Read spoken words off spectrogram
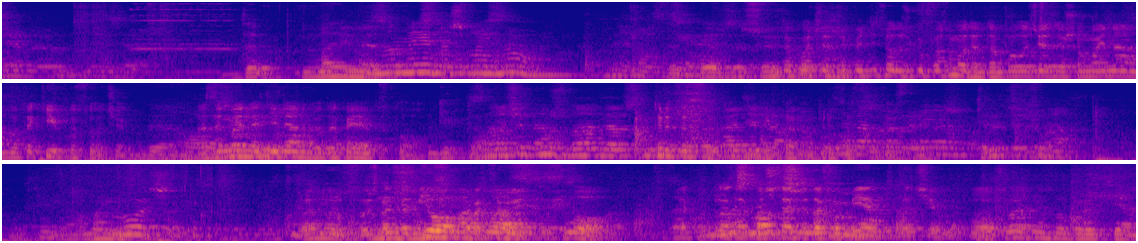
землю нельзя. да майно. Ну, ж майно. Що Ну, так хочешь же хочу. 500 посмотрим, там получается, что майна вот такий кусочек. А земельна ділянка така, як стол. Значит, нужна для 30 обслуживания соток, гектаром 30 соток стоїть. Больше. Ну, ви ж на комісії ждем працюєте. вас. Так, Надо почитати документи, зачем? Ну, покриття.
